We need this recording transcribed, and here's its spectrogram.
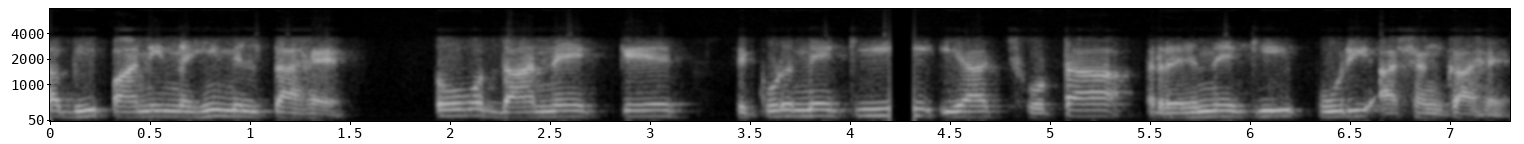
अभी पानी नहीं मिलता है तो दाने के सिकुड़ने की या छोटा रहने की पूरी आशंका है।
